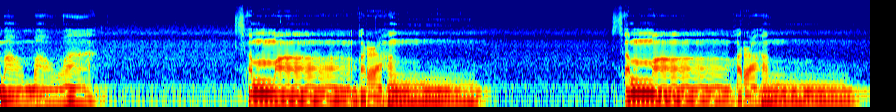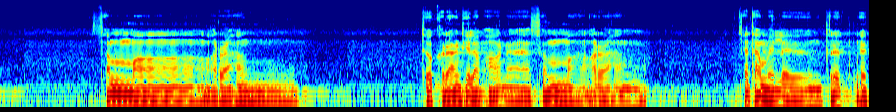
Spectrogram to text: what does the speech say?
เบาเบาว่า สัมมาอรหัง สัมมาอรหัง สัมมาอรหัง ทุกครั้งที่เราภาวนาสัมมาอรหัง จะต้องไม่ลืมตรึกนึก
